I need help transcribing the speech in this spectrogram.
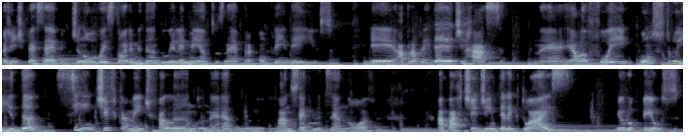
a gente percebe, de novo, a história me dando elementos, né, para compreender isso. É, a própria ideia de raça, né, ela foi construída cientificamente falando, né, no, lá no século XIX, a partir de intelectuais europeus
